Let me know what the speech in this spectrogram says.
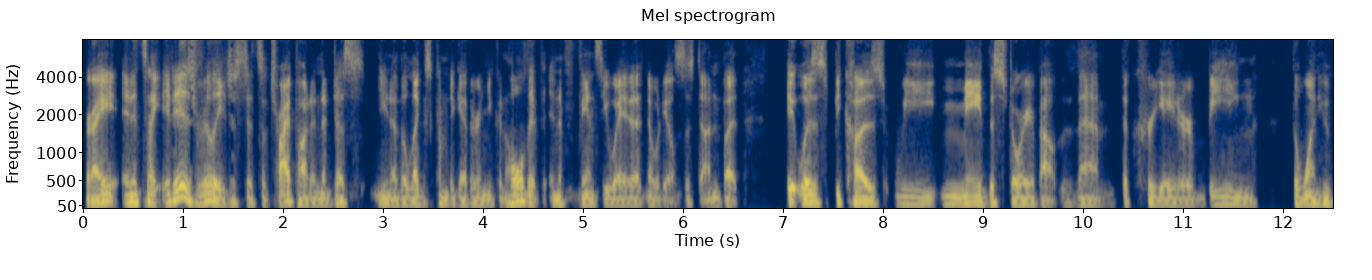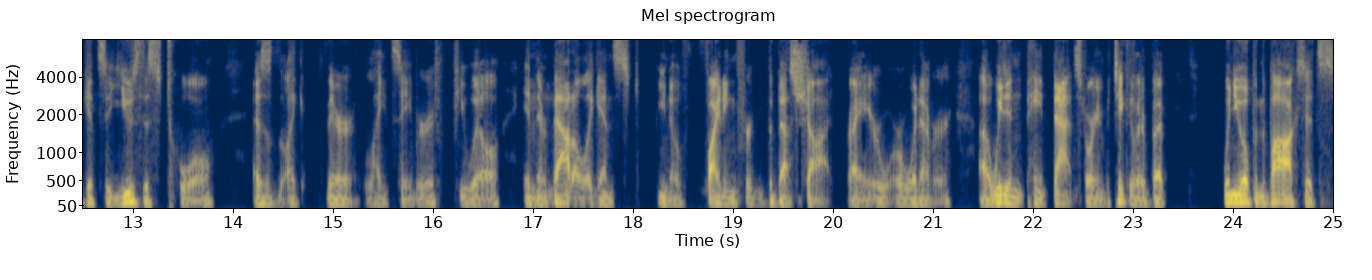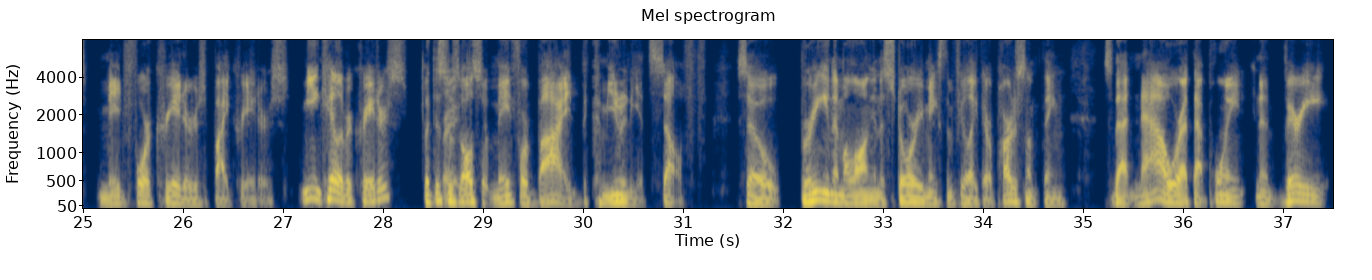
Right. And it's like, it is really just, it's a tripod and it does, you know, the legs come together and you can hold it in a fancy way that nobody else has done. But it was because we made the story about them, the creator being the one who gets to use this tool as like their lightsaber, if you will, in their mm-hmm. battle against you know fighting for the best shot right or, or whatever uh, we didn't paint that story in particular but when you open the box it's made for creators by creators me and caleb are creators but this right. was also made for by the community itself so bringing them along in the story makes them feel like they're a part of something so that now we're at that point in a very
